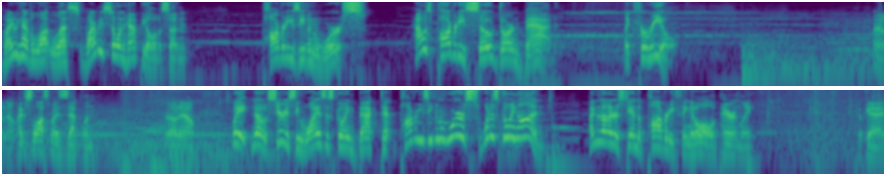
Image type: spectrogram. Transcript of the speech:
Why do we have a lot less... Why are we so unhappy all of a sudden? Poverty is even worse. How is poverty so darn bad? Like, for real. I don't know. I just lost my Zeppelin. Oh no. Wait, no, seriously, why is this going back down? Poverty's even worse! What is going on? I do not understand the poverty thing at all, apparently. Okay.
